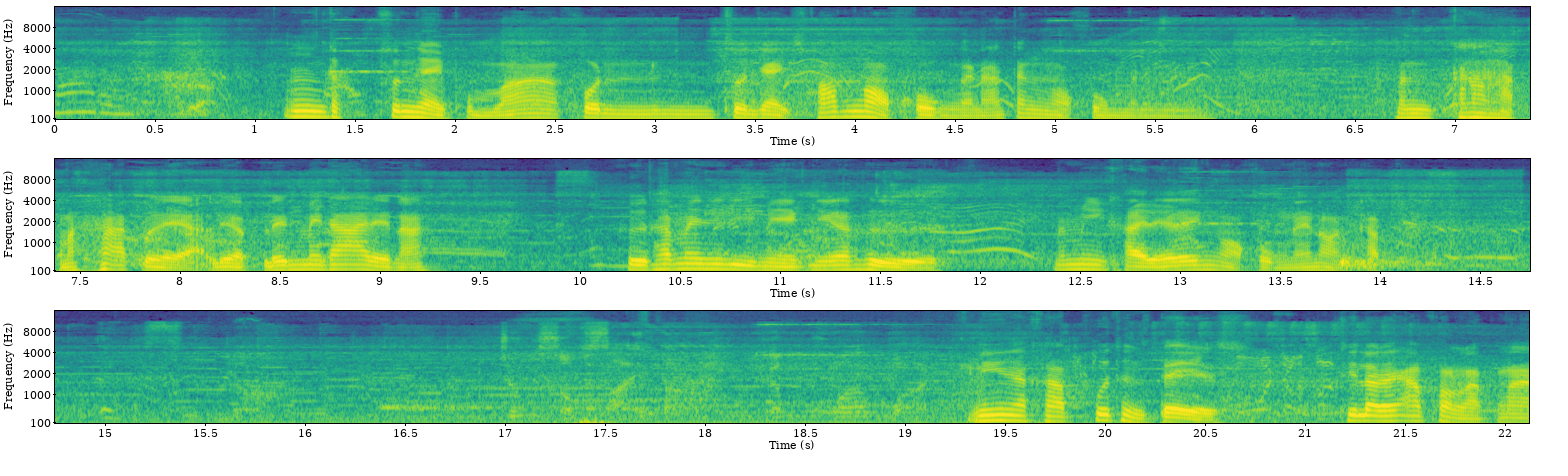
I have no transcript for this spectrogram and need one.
น่ารำคาญอืมแต่ส่วนใหญ่ผมว่าคนส่วนใหญ่ชอบหงอกคงกันนะ แต่หงอกคงมัน มันกากมากเลยอะเลือบเล่นไม่ได้เลยนะ คือถ้าไม่ได้รีเมคนี่ก็คือ ไม่มีใครได้เล่นหงอกคงแน่นอนครับนี่นะครับพูดถึงเตสที่เราได้อัพของรักมา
